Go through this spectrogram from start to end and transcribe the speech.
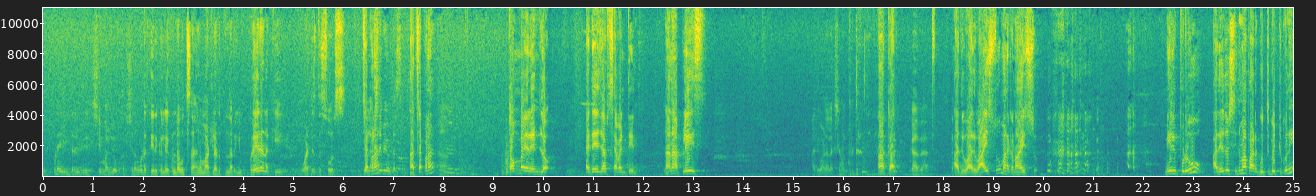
ఇప్పుడే ఇంటర్వ్యూ ఇచ్చి మళ్ళీ ఒక్క క్షణం కూడా తీరిక లేకుండా ఉత్సాహంగా మాట్లాడుతున్నారు. ఈ ప్రేరణకి వాట్ ఈస్ ద సోర్స్ చెప్పనా? ఆ, తొంభై రెండులో అట్ ఏజ్ ఆఫ్ సెవెంటీన్ నానా ప్లీజ్ అది వాళ్ళ లక్ష్యం అనుకుంటాను. కాదు. కాదా? అది వారి వాయిస్ మనకు నాయిస్ మీరు ఇప్పుడు అదేదో సినిమా పాట గుర్తుపెట్టుకుని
